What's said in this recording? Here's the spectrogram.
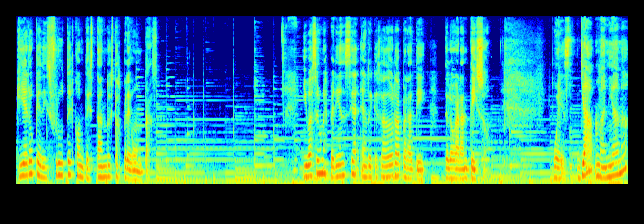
quiero que disfrutes contestando estas preguntas y va a ser una experiencia enriquecedora para ti, te lo garantizo. Pues ya mañana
